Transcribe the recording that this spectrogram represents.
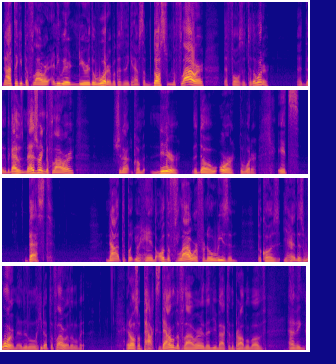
not to keep the flour anywhere near the water because then you can have some dust from the flour that falls into the water. Uh, the, the guy who's measuring the flour should not come near the dough or the water. It's best not to put your hand on the flour for no reason because your hand is warm and it'll heat up the flour a little bit. It also packs down the flour, and then you're back to the problem of having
